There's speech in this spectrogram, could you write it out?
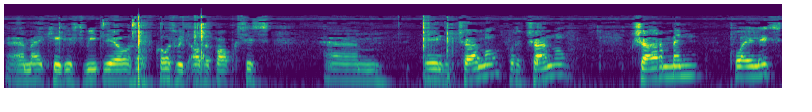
uh, making this video, of course, with other boxes um, in the journal for the channel German playlist.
